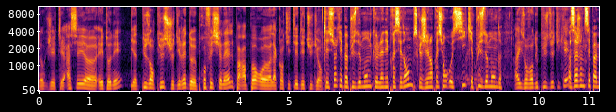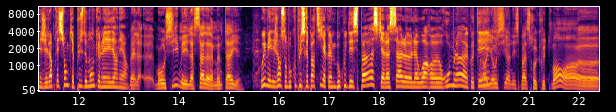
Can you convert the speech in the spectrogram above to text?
Donc j'ai été assez euh, étonné. Il y a de plus en plus, je dirais, de professionnels par rapport euh, à la quantité d'étudiants. T'es sûr qu'il n'y a pas plus de monde que l'année précédente? Parce que j'ai l'impression aussi qu'il y a plus de monde. Ah, ils ont vendu plus de tickets? Ah ça je ne sais pas, mais j'ai l'impression qu'il y a plus de monde que l'année dernière. Ben, euh, Moi aussi, mais la salle a la même taille. Oui, mais les gens sont beaucoup plus répartis. Il y a quand même beaucoup d'espace. Il y a la salle, euh, la War euh, Room là à côté. Alors, il y a aussi un espace recrutement. hein, euh,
